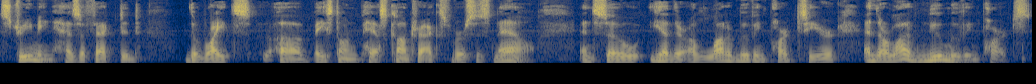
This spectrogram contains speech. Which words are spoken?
streaming has affected the rights uh, based on past contracts versus now. And so, yeah, there are a lot of moving parts here, and there are a lot of new moving parts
